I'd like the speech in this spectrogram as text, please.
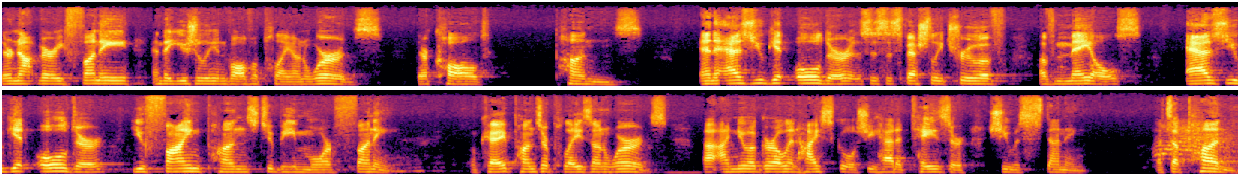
they're not very funny, and they usually involve a play on words. They're called puns. And as you get older, this is especially true of, of males, as you get older, you find puns to be more funny. Okay? Puns are plays on words. Uh, I knew a girl in high school. She had a taser. She was stunning. That's a pun.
